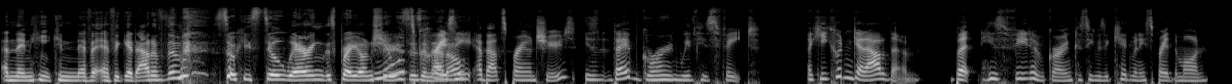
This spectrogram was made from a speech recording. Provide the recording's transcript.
and then he can never ever get out of them. so he's still wearing the spray on You know shoes what's as an crazy adult. about spray on shoes is that they've grown with his feet. Like he couldn't get out of them, but his feet have grown because he was a kid when he sprayed them on.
